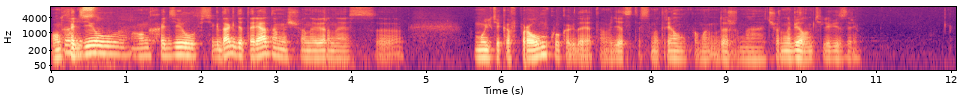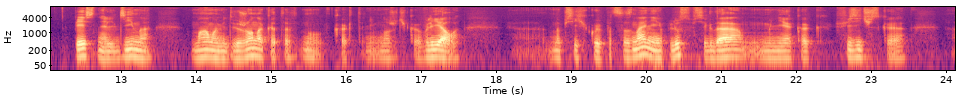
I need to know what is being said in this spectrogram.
Он полюса? ходил, он ходил всегда где-то рядом, еще, наверное, с э, мультиков про Умку, когда я там в детстве смотрел, по-моему, даже на черно-белом телевизоре. Песня «Льдина», «Мама, медвежонок» это ну, как-то немножечко влияло на психику и подсознание, плюс всегда мне как физическая э,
